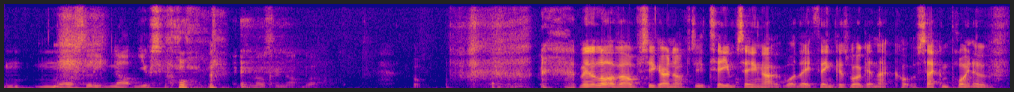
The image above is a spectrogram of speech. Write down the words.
M- mostly not useful. Mostly not, but I mean, a lot of obviously going after your team, seeing out what they think as well, getting that second point of,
